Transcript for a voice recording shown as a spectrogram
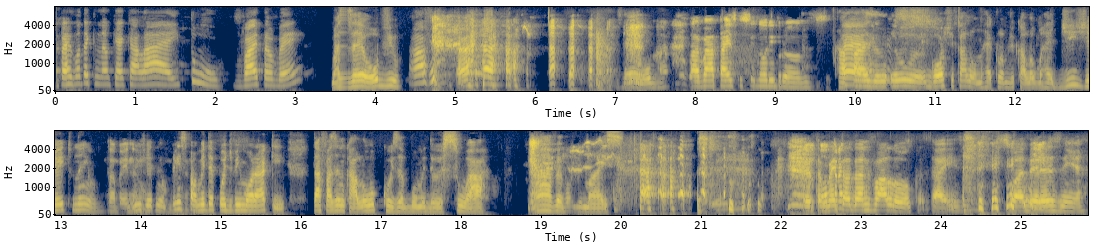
A pergunta que não quer calar é: e tu? Vai também? Mas é óbvio, Ah, é óbvio. Lá vai a Thaís com cenoura e bronze. Rapaz, eu, eu- eu gosto de calor, não reclamo de calor, mas é de jeito nenhum. Também De não. jeito nenhum. Principalmente depois de vir morar aqui. Tá fazendo calor, coisa boa, me deu é suar. Ah, é bom demais. Eu também Outra- tô dando valor, Thaís. Suadeirazinha.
